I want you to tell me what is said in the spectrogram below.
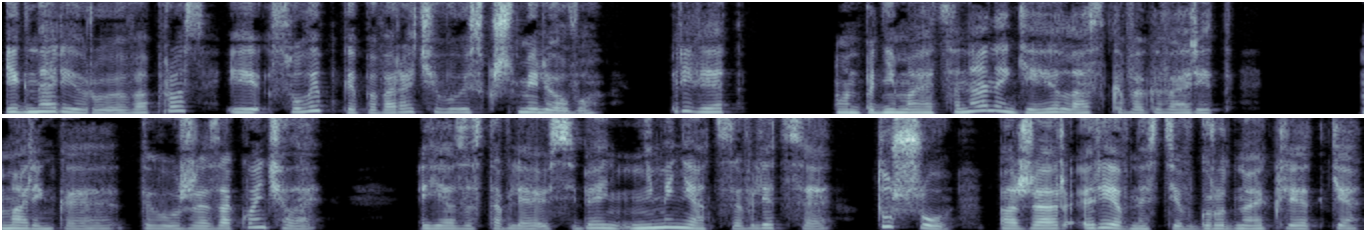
Игнорирую вопрос и с улыбкой поворачиваюсь к Шмелеву. «Привет». Он поднимается на ноги и ласково говорит. «Маленькая, ты уже закончила?» Я заставляю себя не меняться в лице. Тушу пожар ревности в грудной клетке.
